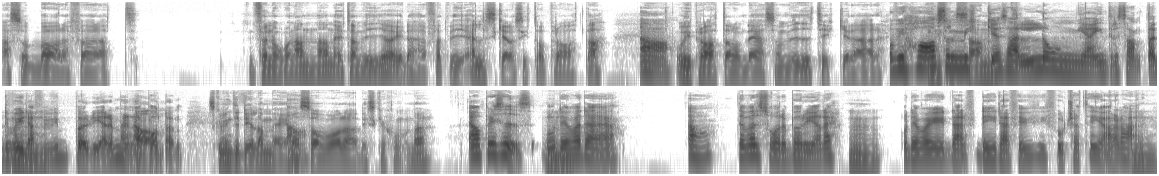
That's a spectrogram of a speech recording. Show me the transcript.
alltså bara för att, för någon annan, utan vi gör ju det här för att vi älskar att sitta och prata. Ja. Och vi pratar om det som vi tycker är, Och vi har så Intressant. mycket så här långa, intressanta. Det var ju Mm. därför vi började med den här Ja. podden. ska vi inte dela med Ja. oss av våra diskussioner? Ja, precis. Och det Mm. var det. Ja, det var så det började. Mm. Och det var ju därför, det är därför vi fortsätter göra det här. Mm.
